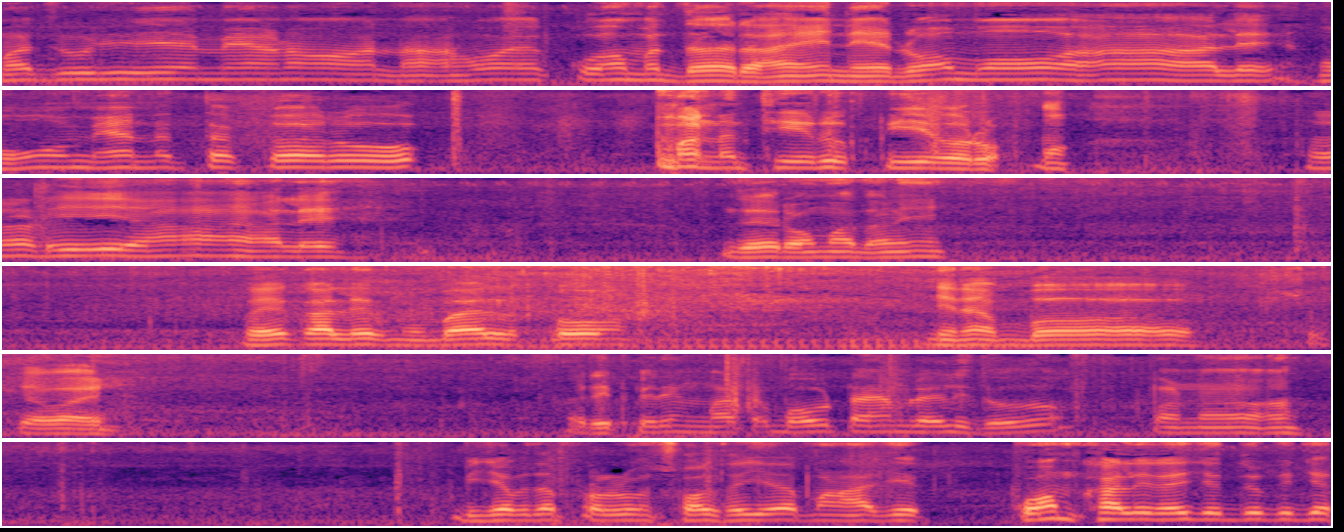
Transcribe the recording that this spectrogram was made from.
મજૂરી મેણો ના હોય, કોમ ધરાય ને રોમો હાલે. હું મહેનત કરું, મનથી રૂપિયો રોમો રડી હાલે. જય રોમા ધણી. ગઈકાલે એક મોબાઈલ હતો જેને બ, શું કહેવાય રિપેરિંગ માટે બહુ ટાઈમ લઈ લીધો હતો, પણ બીજા બધા પ્રોબ્લેમ સોલ્વ થઈ ગયા પણ આજે કોમ ખાલી રહી જતું કે જે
